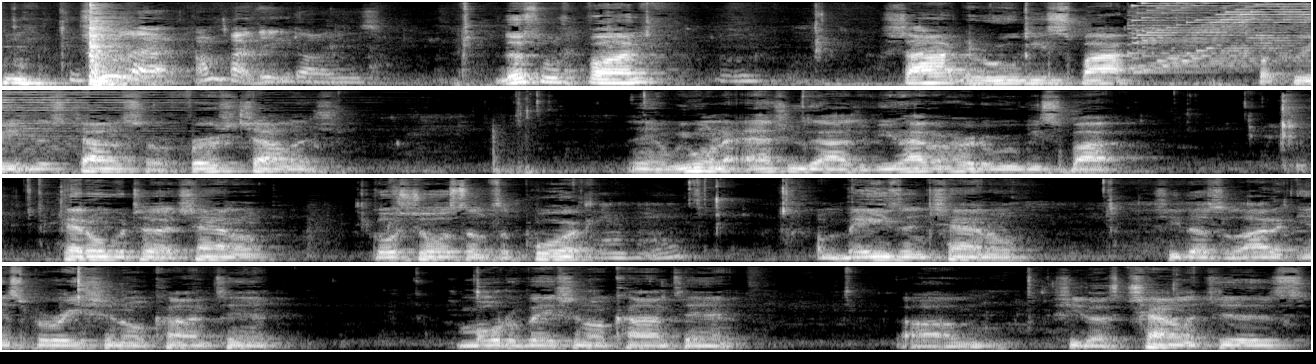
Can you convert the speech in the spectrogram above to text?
I'm about to eat all these. This was fun. Shout out to Ruby Spot for creating this challenge, her first challenge. And we want to ask you guys if you haven't heard of Ruby Spot, head over to her channel, go show her some support. Amazing channel. She does a lot of inspirational content, motivational content. Um, she does challenges.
